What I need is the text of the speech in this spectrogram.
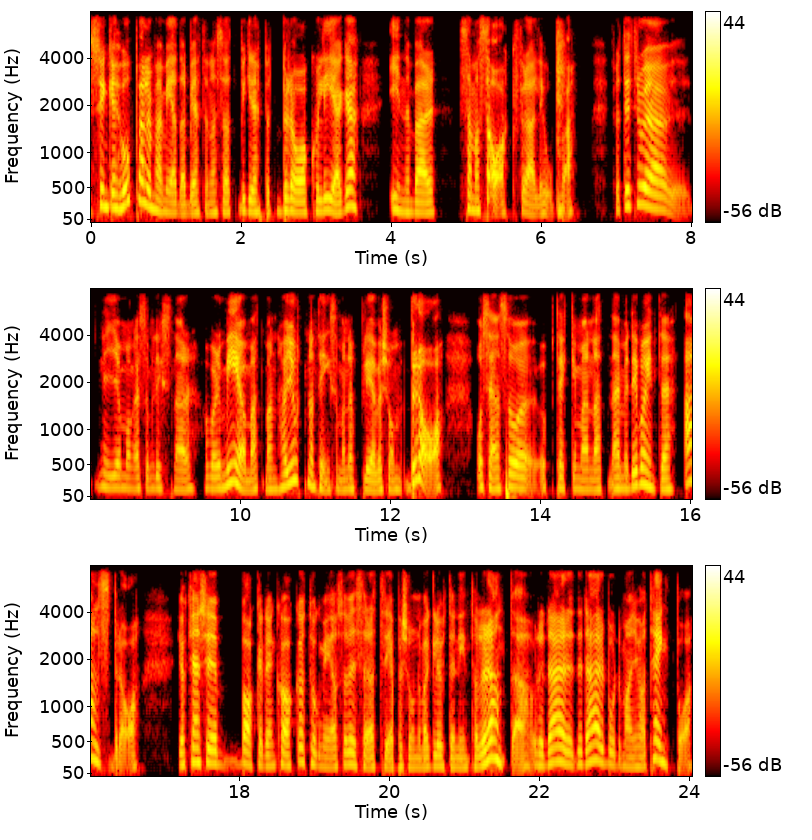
synka ihop alla de här medarbetarna så att begreppet bra kollega innebär samma sak för allihopa. För att det tror jag eh, ni och många som lyssnar har varit med om att man har gjort någonting som man upplever som bra och sen så upptäcker man att nej men det var inte alls bra. Jag kanske bakade en kaka och tog med och så visade att tre personer var glutenintoleranta och det där, det där borde man ju ha tänkt på.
